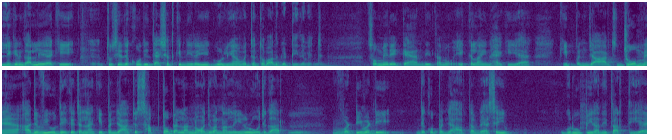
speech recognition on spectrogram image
ਲੇਕਿਨ ਗੱਲ ਇਹ ਹੈ ਕਿ ਤੁਸੀਂ ਦੇਖੋ ਉਹਦੀ ਦਹਿਸ਼ਤ ਕਿੰਨੀ ਰਹੀ ਗੋਲੀਆਂ ਵੱਜਣ ਤੋਂ ਬਾਅਦ ਗੱਡੀ ਦੇ ਵਿੱਚ। ਸੋ ਮੇਰੇ ਕਹਿਣ ਦੀ ਤੁਹਾਨੂੰ ਇੱਕ ਲਾਈਨ ਹੈਗੀ ਹੈ ਕਿ ਪੰਜਾਬ 'ਚ ਜੋ ਮੈਂ ਅੱਜ ਵਿਊ ਦੇ ਕੇ ਚੱਲਾਂ ਕਿ ਪੰਜਾਬ 'ਚ ਸਭ ਤੋਂ ਪਹਿਲਾਂ ਨੌਜਵਾਨਾਂ ਲਈ ਰੋਜ਼ਗਾਰ ਵੱਡੀ ਵੱਡੀ, ਦੇਖੋ ਪੰਜਾਬ ਤਾਂ ਵੈਸੇ ਹੀ ਗੁਰੂ ਪੀਰਾਂ ਦੀ ਧਰਤੀ ਹੈ,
